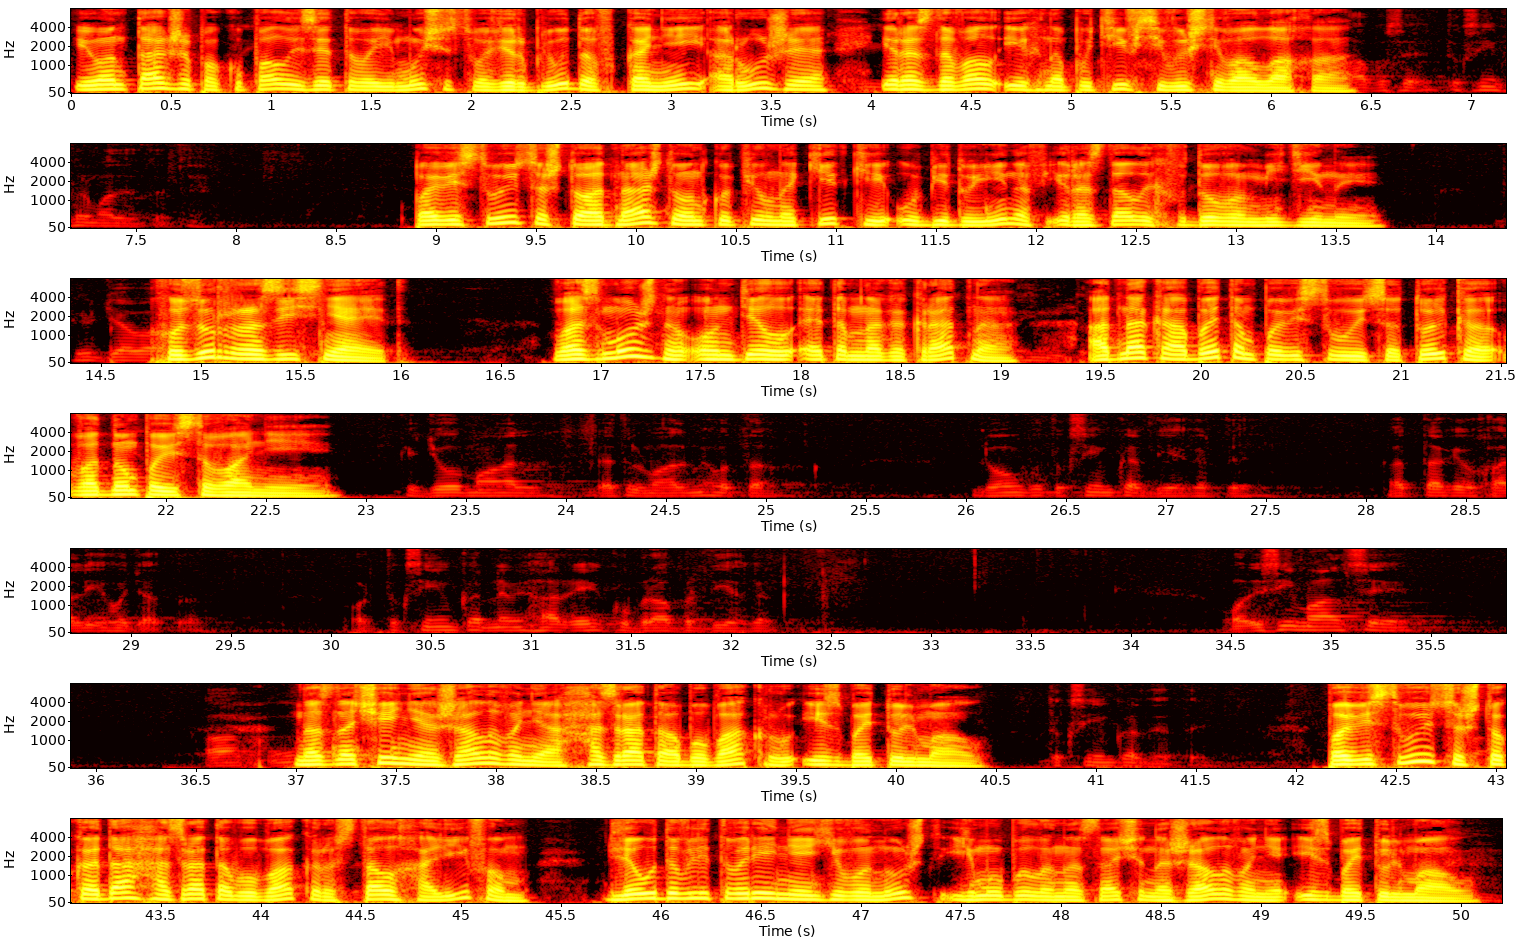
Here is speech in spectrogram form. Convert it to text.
И он также покупал из этого имущества верблюдов, коней, оружие и раздавал их на пути Всевышнего Аллаха. Повествуется, что однажды он купил накидки у бедуинов и раздал их вдовам Медины. Хузур разъясняет – Возможно, он делал это многократно, однако об этом повествуется только в одном повествовании. Назначение жалования Хазрата Абу Бакру из Байтульмал. Повествуется, что когда Хазрат Абу Бакр стал халифом, для удовлетворения его нужд ему было назначено жалование из Байтульмал.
